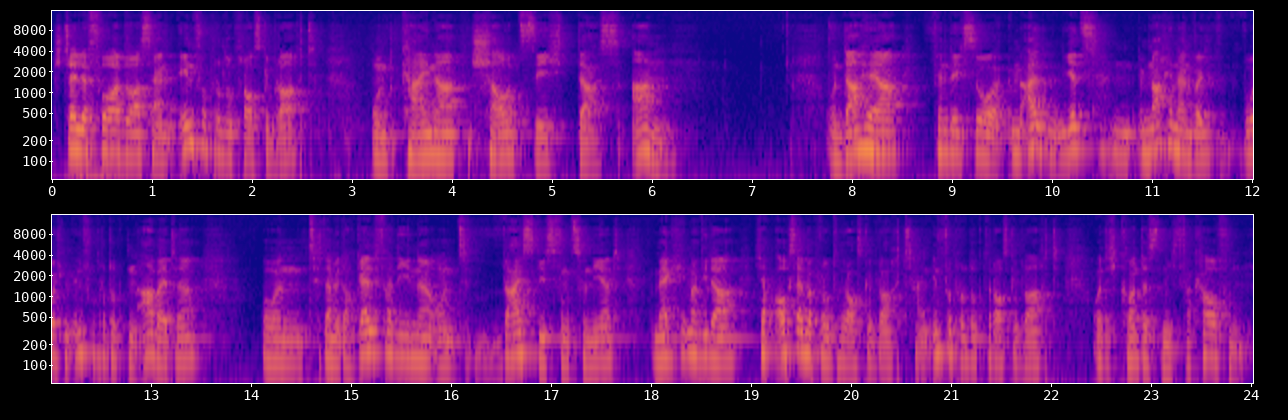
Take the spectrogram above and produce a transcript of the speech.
Stell dir vor, du hast ein Infoprodukt rausgebracht und keiner schaut sich das an. Und daher finde ich so, im jetzt im Nachhinein, wo ich mit Infoprodukten arbeite und damit auch Geld verdiene und weiß, wie es funktioniert, merke ich immer wieder, ich habe auch selber Produkte rausgebracht, ein Infoprodukt rausgebracht und ich konnte es nicht verkaufen.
